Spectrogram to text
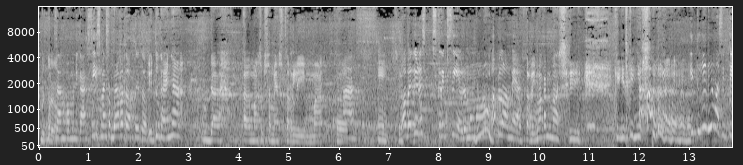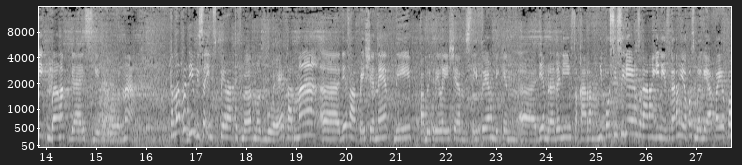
Betul. Jurusan komunikasi, semester berapa tuh waktu itu? Itu kayaknya udah eh, masuk semester 5 ke Mas. Hmm, Oh berarti udah skripsi ya? Udah mau Belum. Oh belum ya? semester 5 kan masih kinyis-kinyis. intinya dia masih peak banget guys gitu nah kenapa dia bisa inspiratif banget menurut gue karena eh, dia sangat passionate di public relations itu yang bikin eh, dia berada di sekarang di posisi dia yang sekarang ini sekarang Yoko sebagai apa Yoko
